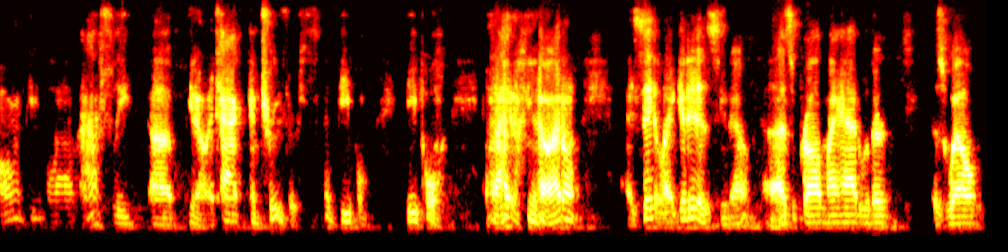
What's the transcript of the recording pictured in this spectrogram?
Calling people out actually uh, you know truthers and people people and i you know i don't I say it like it is. You know, uh, that's a problem I had with her as well.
